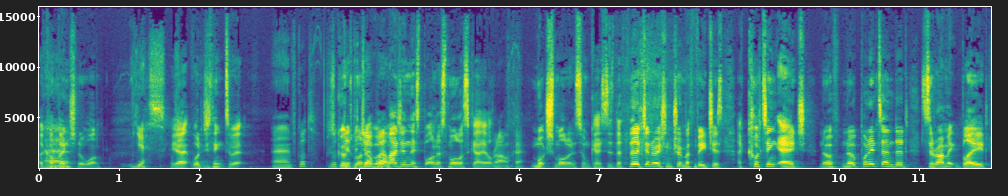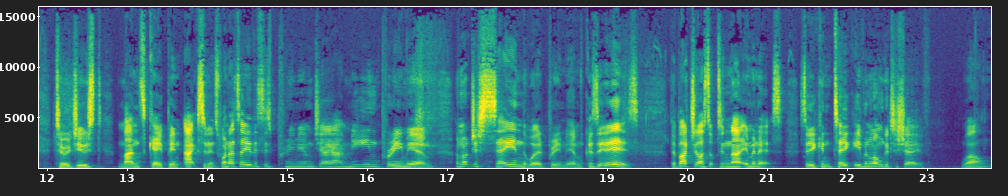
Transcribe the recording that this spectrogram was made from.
A uh, conventional one? yes. Yeah? What did you think to it? Uh, it's good. It's Good, good. Did the wasn't job Well, well. imagine this, but on a smaller scale. Right, okay. Much smaller in some cases. The third generation trimmer features a cutting edge, no, no pun intended, ceramic blade to reduce manscaping accidents. When I tell you this is premium, Jay, I mean premium. I'm not just saying the word premium because it is. The battery lasts up to 90 minutes, so you can take even longer to shave. Well,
